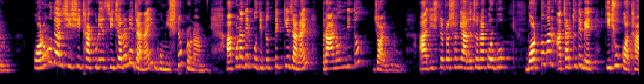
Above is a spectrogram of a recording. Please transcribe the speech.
গুরু। পরমদয়াল শিশি ঠাকুরের শ্রীচরণে জানাই ভূমিষ্ঠ প্রণাম। আপনাদের প্রতি প্রত্যেককে জানাই রানন্দিত জয়গুরু আজ ইষ্ট প্রসঙ্গে আলোচনা করব বর্তমান আচার্যদেবের কিছু কথা।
